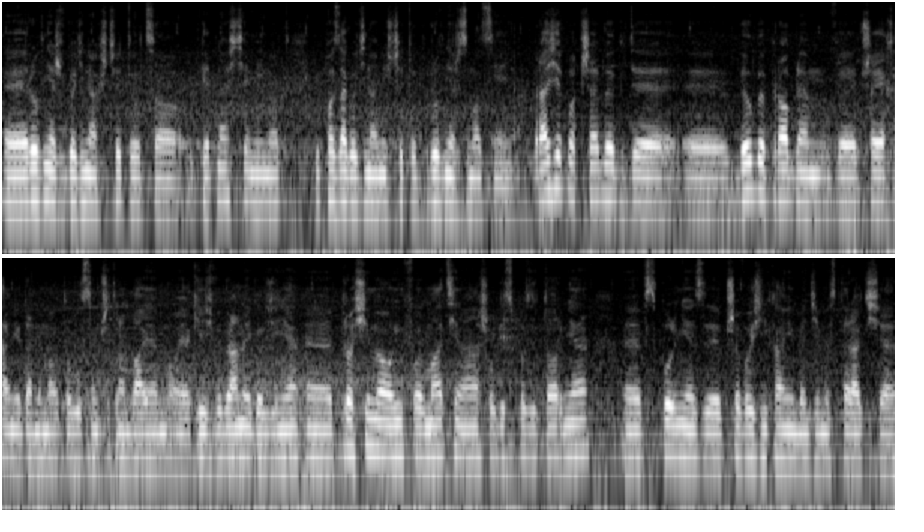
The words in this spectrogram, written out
e, również w godzinach szczytu co 15 minut i poza godzinami szczytu również wzmocnienia. W razie potrzeby, gdy e, byłby problem w przejechaniu danym autobusem czy tramwajem o jakiejś wybranej godzinie, e, prosimy o informację na naszą dyspozytornię. E, Wspólnie z przewoźnikami będziemy starać się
